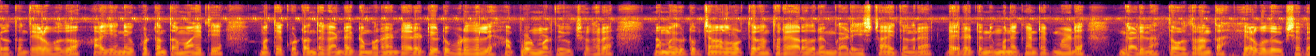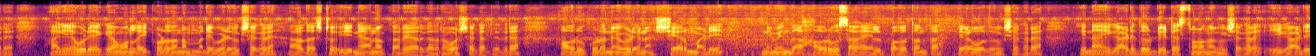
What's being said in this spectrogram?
ಇರುತ್ತೆ ಅಂತ ಹೇಳ್ಬೋದು. ಹಾಗೆ ನೀವು ಕೊಟ್ಟಂಥ ಮಾಹಿತಿ ಮತ್ತು ಕೊಟ್ಟಂಥ ಕಾಂಟ್ಯಾಕ್ಟ್ ನಂಬರನ್ನ ಡೈರೆಕ್ಟ್ ಯೂಟ್ಯೂಬ್ ಬುಡದಲ್ಲಿ ಅಪ್ಲೋಡ್ ಮಾಡ್ತೀವಿ ವೀಕ್ಷಕರೇ. ನಮ್ಮ ಯೂಟ್ಯೂಬ್ ಚಾನಲ್ ನೋಡ್ತಿರೋಂಥವ್ರು ಯಾರಾದರೂ ನಿಮ್ಮ ಗಾಡಿ ಇಷ್ಟ ಆಯಿತು ಅಂದರೆ ಡೈರೆಕ್ಟ್ ನಿಮ್ಮನ್ನೇ ಕಾಂಟ್ಯಾಕ್ಟ್ ಮಾಡಿ ಗಾಡಿನ ತೊಗೊಳ್ತಾರಂತ ಹೇಳ್ಬೋದು ವೀಕ್ಷಕರೇ. ಹಾಗೆ ವಿಡಿಯೋಕ್ಕೆ ಒಂದು ಲೈಕ್ ಕೊಡೋದನ್ನು ಮರಿಬೇಡಿ ವೀಕ್ಷಕರೇ. ಆದಷ್ಟು ಈ ನ್ಯಾನೋ ಕಾರ್ ಯಾರಿಗಾದ್ರೂ ಅವಶ್ಯಕತೆ ಇದ್ದರೆ ಅವರು ಕೂಡ ವಿಡಿಯೋನ ಶೇರ್ ಮಾಡಿ ನಿಮ್ಮಿಂದ ಅವ್ರಿಗೂ ಸಹ ಹೆಲ್ಪ್ ಆಗುತ್ತೆ ಅಂತ ಹೇಳ್ಬೋದು ವೀಕ್ಷಕರೇ. ಇನ್ನು ಈ ಗಾಡಿದು ಡೀಟೇಲ್ಸ್ ನೋಡೋಣ ವೀಕ್ಷಕರೇ. ಈ ಗಾಡಿ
